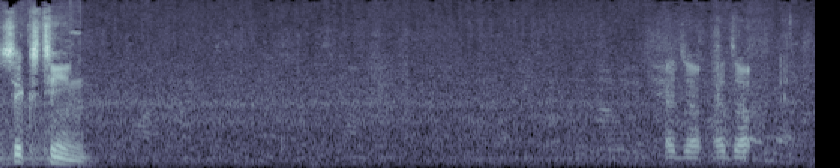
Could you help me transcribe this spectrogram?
16. Heads up, heads up.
